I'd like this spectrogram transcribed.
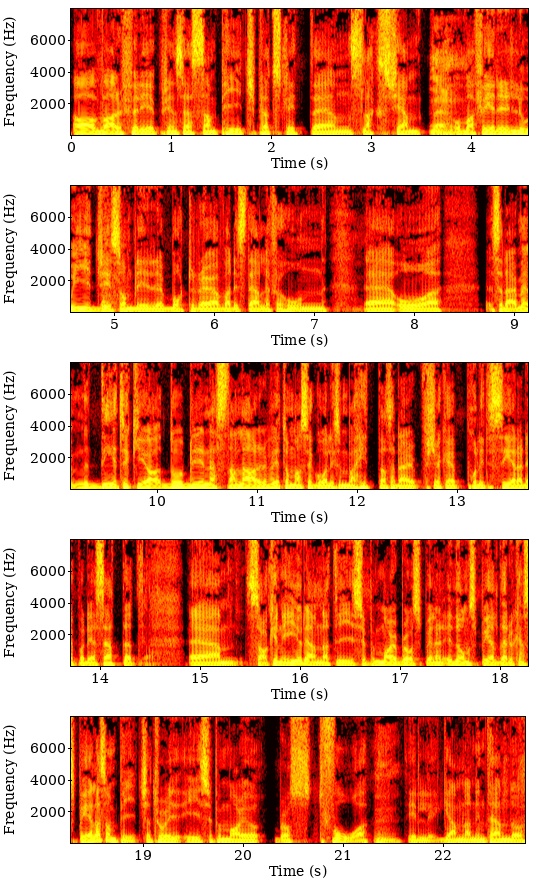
ja, varför är prinsessan Peach plötsligt en slags kämpe mm. och varför är det Luigi som blir bortrövad istället för hon. Eh, och sådär. Men det tycker jag, då blir det nästan larvigt om man ska gå och liksom bara hitta sådär, försöka politisera det på det sättet. Ja. Eh, saken är ju den att i Super Mario Bros-spelen, i de spel där du kan spela som Peach, jag tror i Super Mario Bros 2 mm. till gamla Nintendo,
